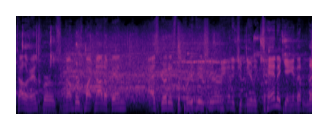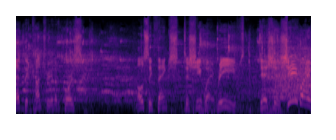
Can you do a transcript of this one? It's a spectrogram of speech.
Tyler Hansbrough's numbers might not have been as good as the previous year. Advantage of nearly 10 a game that led the country. And of course, mostly thanks to Tshiebwe. Reeves dishes. Tshiebwe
